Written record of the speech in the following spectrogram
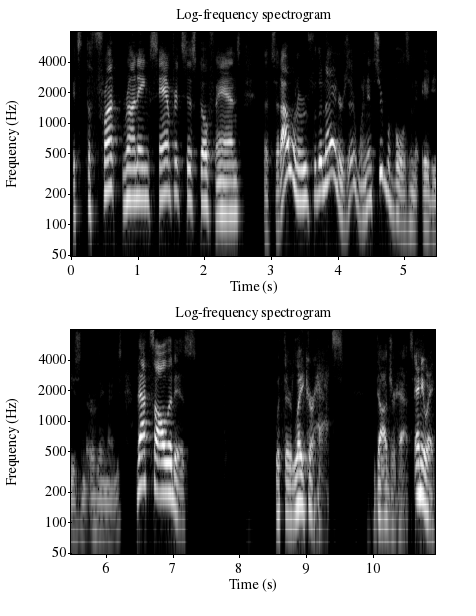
It's the front running San Francisco fans that said, I want to root for the Niners. They're winning Super Bowls in the 80s and the early 90s. That's all it is with their Laker hats, Dodger hats. Anyway,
